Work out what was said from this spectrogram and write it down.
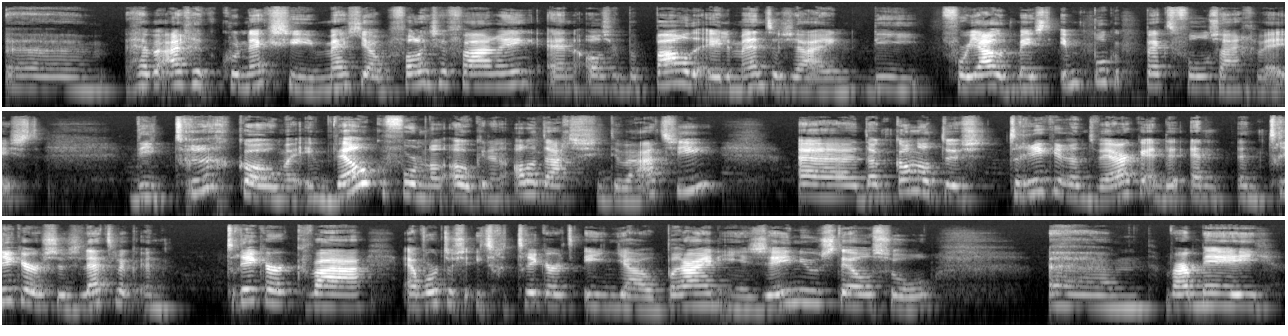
um, hebben eigenlijk een connectie met jouw bevallingservaring. En als er bepaalde elementen zijn die voor jou het meest impactvol zijn geweest, die terugkomen in welke vorm dan ook in een alledaagse situatie, uh, dan kan dat dus triggerend werken. En, en een trigger is dus letterlijk een trigger qua. Er wordt dus iets getriggerd in jouw brein, in je zenuwstelsel. Um, waarmee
